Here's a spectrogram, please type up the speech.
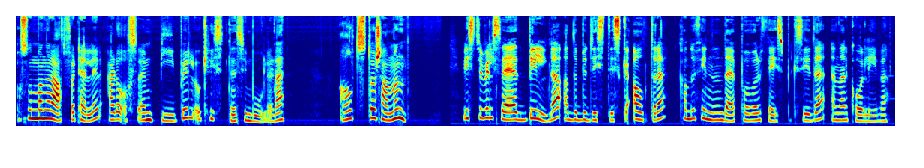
Og som Manerat forteller, er det også en bibel og kristne symboler der. Alt står sammen. Hvis du vil se et bilde av det buddhistiske alteret, kan du finne det på vår Facebook-side NRK Livet.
